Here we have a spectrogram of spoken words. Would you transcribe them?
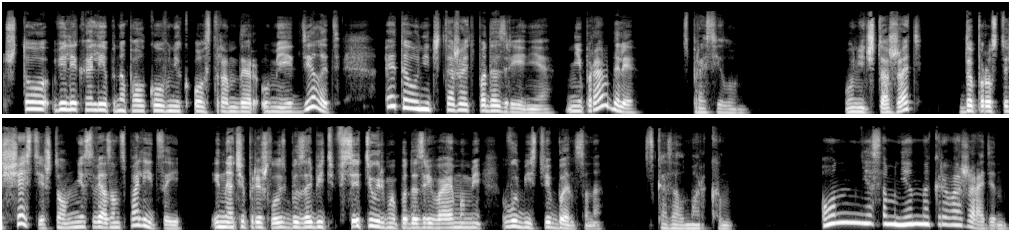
Что великолепно полковник Острандер умеет делать, это уничтожать подозрения, не правда ли? спросил он. Уничтожать? Да просто счастье, что он не связан с полицией, иначе пришлось бы забить все тюрьмы подозреваемыми в убийстве Бенсона, сказал Маркхэм. Он, несомненно, кровожаден,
